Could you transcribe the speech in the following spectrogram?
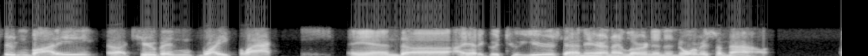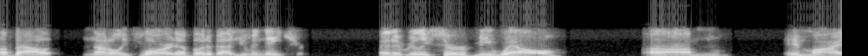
student body: uh, Cuban, white, black, and uh, I had a good two years down there, and I learned an enormous amount about not only Florida but about human nature, and it really served me well um, in my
